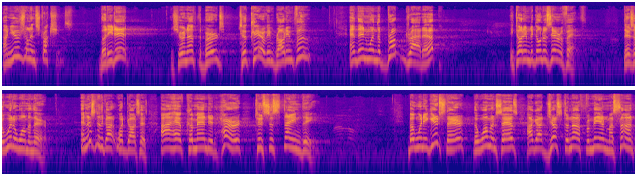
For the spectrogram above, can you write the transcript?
Unusual instructions, but he did. And sure enough, the birds took care of him, brought him food. And then when the brook dried up, he told him to go to Zarephath. There's a widow woman there. And listen to God, what God says I have commanded her to sustain thee. But when he gets there, the woman says, I got just enough for me and my son.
